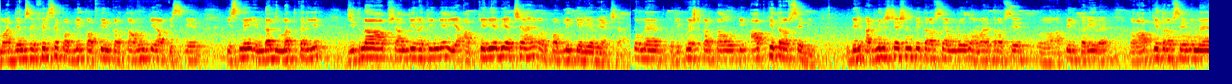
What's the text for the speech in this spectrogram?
माध्यम से फिर से पब्लिक को अपील करता हूँ कि आप इसके, इसमें इंडल्ज मत करिए। जितना आप शांति रखेंगे, ये आपके लिए भी अच्छा है और पब्लिक के लिए भी अच्छा है। तो मैं रिक्वेस्ट करता हूँ कि आपकी तरफ़ से भी एडमिनिस्ट्रेशन की तरफ़ से हम लोग, हमारे तरफ़ से अपील कर ही रहे और आपकी तरफ़ से भी मैं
